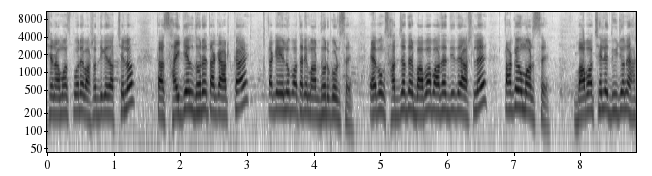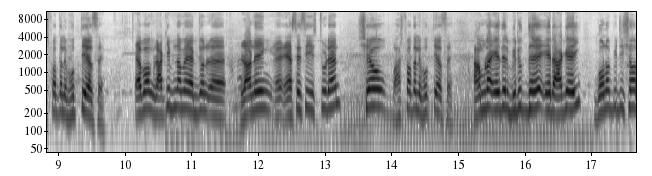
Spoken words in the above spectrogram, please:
সে নামাজ পড়ে বাসার দিকে যাচ্ছিল, তার সাইকেল ধরে তাকে আটকায়, তাকে এলো পাথারি মারধর করছে এবং সাজ্জাদের বাবা বাধা দিতে আসলে তাকেও মারছে। বাবা, ছেলে দুইজনে হাসপাতালে ভর্তি আছে এবং রাকিব নামে একজন রানিং এসএসসি স্টুডেন্ট সেও হাসপাতালে ভর্তি আছে। আমরা এদের বিরুদ্ধে এর আগেই গণপিটিশন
